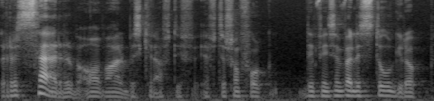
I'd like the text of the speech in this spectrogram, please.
reserv av arbetskraft eftersom folk, det finns en väldigt stor grupp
